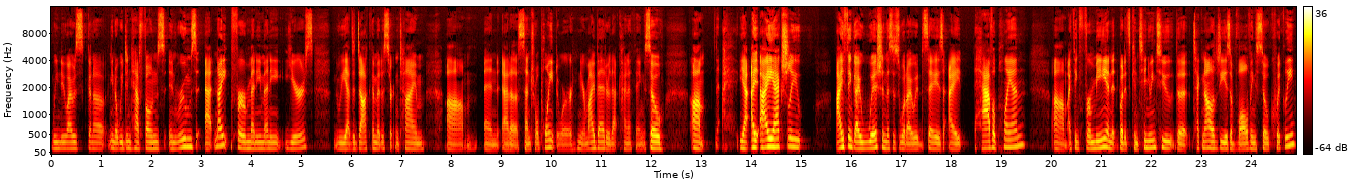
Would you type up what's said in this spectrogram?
we knew I was gonna, you know, we didn't have phones in rooms at night for many, many years. We had to dock them at a certain time um, and at a central point or near my bed or that kind of thing. So, um, yeah, I, I actually, I think I wish, and this is what I would say is I have a plan um, I think for me, and it, but it's continuing to the technology is evolving so quickly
